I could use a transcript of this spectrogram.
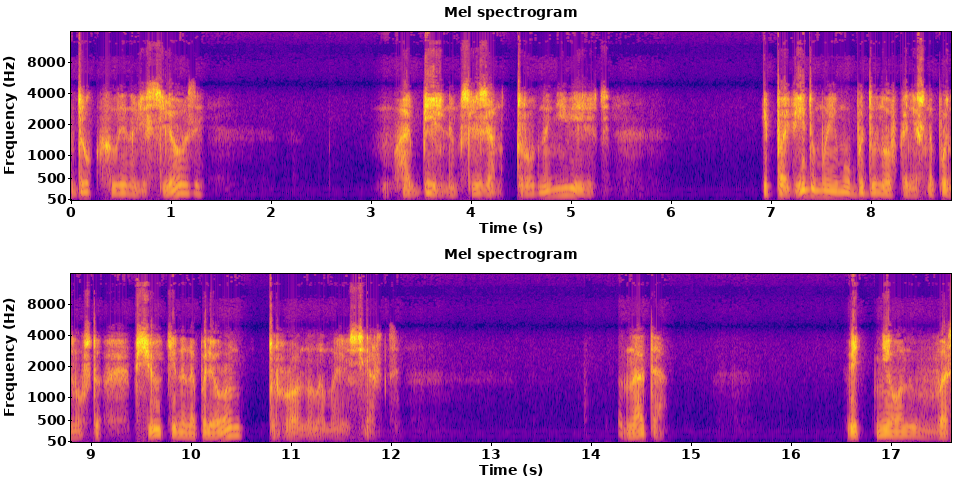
вдруг хлынули слезы. Обильным слезам трудно не верить. И по виду моему Бодунов, конечно, понял, что Псюкин и Наполеон тронуло мое сердце. Ната, ведь не он в вас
